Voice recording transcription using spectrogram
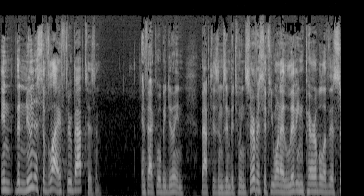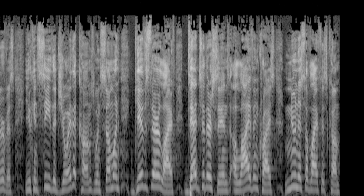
in the newness of life through baptism. In fact, we'll be doing baptisms in between service, if you want a living parable of this service, you can see the joy that comes when someone gives their life, dead to their sins, alive in Christ, newness of life has come.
